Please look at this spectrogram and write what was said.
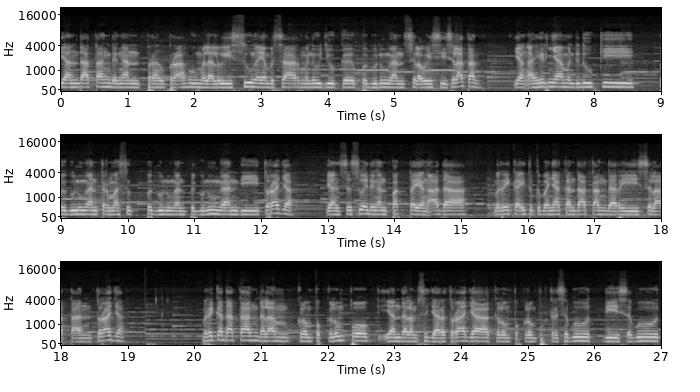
yang datang dengan perahu-perahu melalui sungai yang besar menuju ke pegunungan Sulawesi Selatan yang akhirnya menduduki pegunungan termasuk pegunungan-pegunungan di Toraja yang sesuai dengan fakta yang ada mereka itu kebanyakan datang dari selatan Toraja. Mereka datang dalam kelompok-kelompok yang dalam sejarah Toraja kelompok-kelompok tersebut disebut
